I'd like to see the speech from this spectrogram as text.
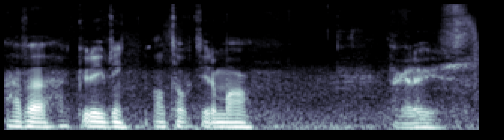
have a good evening. I'll talk to you tomorrow. Look at these.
